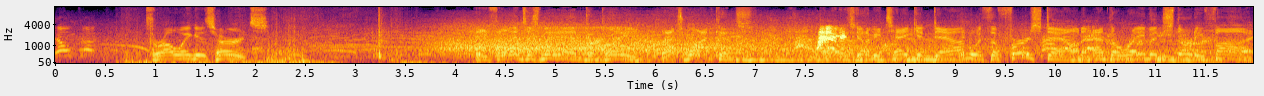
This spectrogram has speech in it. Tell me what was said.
No touch. Throwing is Hurts. He finds his man complete. That's Watkins. And he's going to be taken down with the first down at the Ravens 35.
